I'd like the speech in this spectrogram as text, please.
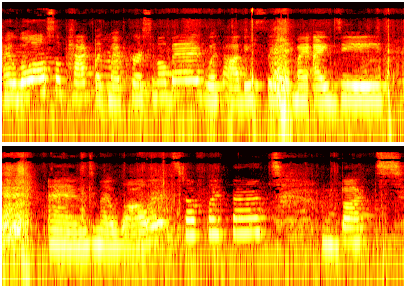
I will also pack like my personal bag with obviously like my ID and my wallet and stuff like that. But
